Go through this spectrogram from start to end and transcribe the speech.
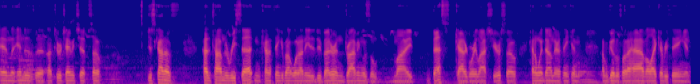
and the end of the uh, tour championship. So just kind of had a time to reset and kind of think about what I need to do better. And driving was the, my best category last year. So kind of went down there thinking I'm good with what I have. I like everything and.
